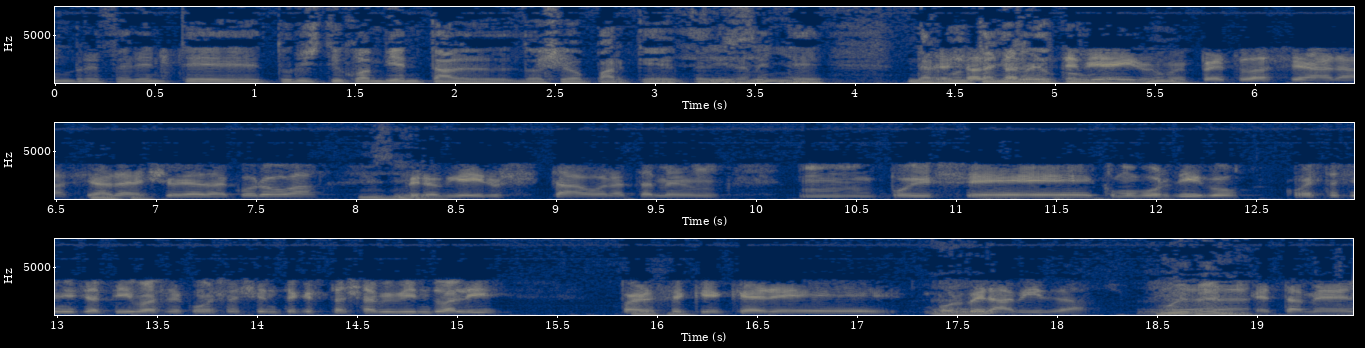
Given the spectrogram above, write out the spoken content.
un referente turístico ambiental do Xeoparque precisamente sí, das montañas do Couro, Vieiros, non? moi perto da Seara, Seara é uh -huh. xoia da Coroa, uh -huh. pero Vieiros está agora tamén mm, pois eh, como vos digo, con estas iniciativas e con esa xente que está xa vivindo ali, parece que quere volver eh, á vida. Moi ben. E tamén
